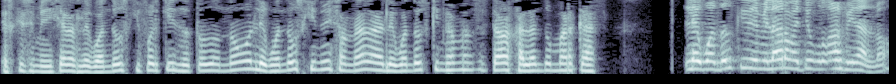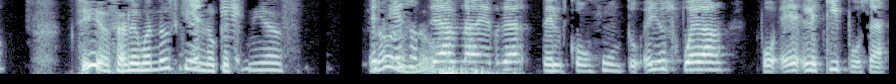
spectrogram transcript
es que si me dijeras Lewandowski fue el que hizo todo, no, Lewandowski no hizo nada, Lewandowski nada más estaba jalando marcas. Lewandowski de milagro metió un gol al final, ¿no? Sí, o sea, Lewandowski en lo que que- tenías... Es No, que eso no. te habla, Edgar, del conjunto. Ellos juegan por el equipo, o sea,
